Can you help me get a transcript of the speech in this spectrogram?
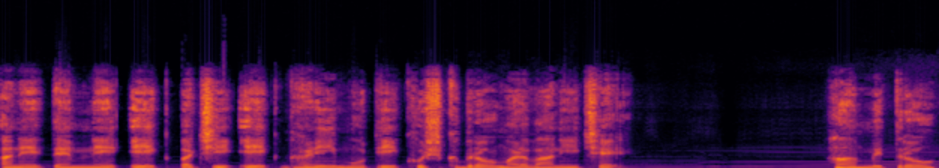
અને તેમને એક પછી એક ઘણી મોટી ખુશખબરો મળવાની છે. હા મિત્રો,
